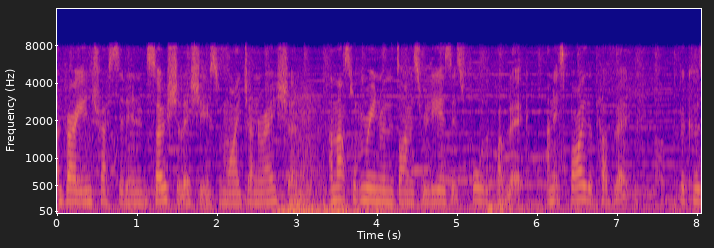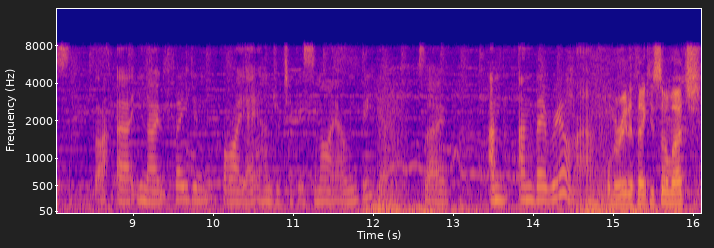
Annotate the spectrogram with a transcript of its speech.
I'm very interested in social issues for my generation. And that's what Marina and the Diamonds really is. It's for the public and it's by the public because, uh, you know, if they didn't buy 800 tickets tonight, I wouldn't be here. So, and, and they're real now. Well, Marina, thank you so much.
